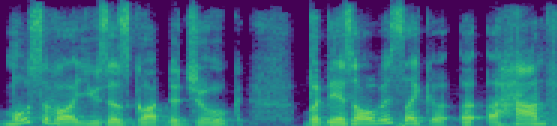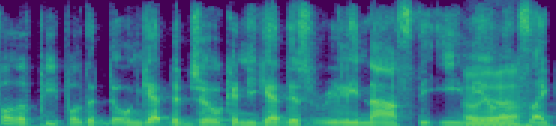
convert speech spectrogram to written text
most of our users got the joke, but there's always like a, a handful of people that don't get the joke, and you get this really nasty oh, email oh, yeah. that's like,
